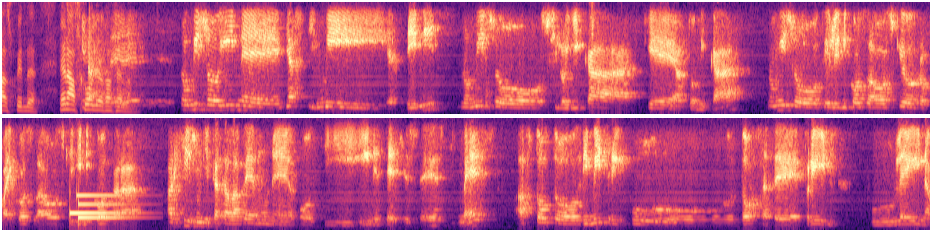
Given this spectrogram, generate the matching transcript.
μας πείτε. Ένα σχόλιο θα Ε, θέλαμε. Νομίζω είναι μια στιγμή ευθύνης. Νομίζω συλλογικά και ατομικά. Νομίζω ότι ο ελληνικός λαός και ο ευρωπαϊκός λαός και γενικότερα αρχίζουν και καταλαβαίνουν ε, ότι είναι τέτοιες στιγμές. Αυτό το Δημήτρη που δώσατε πριν που λέει να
